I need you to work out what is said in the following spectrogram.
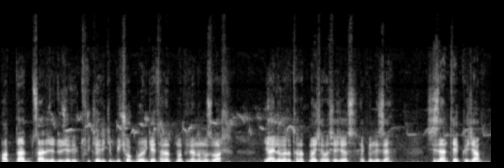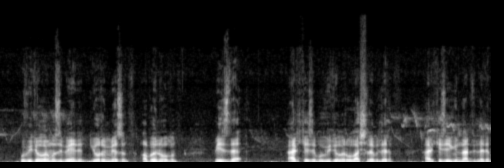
hatta sadece Düzce değil Türkiye'deki birçok bölgeye tanıtma planımız var. Yaylaları tanıtmaya çalışacağız hepinize. Sizden tek ricam bu videolarımızı beğenin, yorum yazın, abone olun. Biz de herkese bu videoları ulaştırabilirim. Herkese iyi günler dilerim.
